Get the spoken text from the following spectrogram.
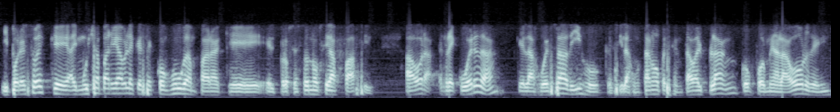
Y por eso es que hay muchas variables que se conjugan para que el proceso no sea fácil. Ahora, recuerda que la jueza dijo que si la Junta no presentaba el plan conforme a la orden,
